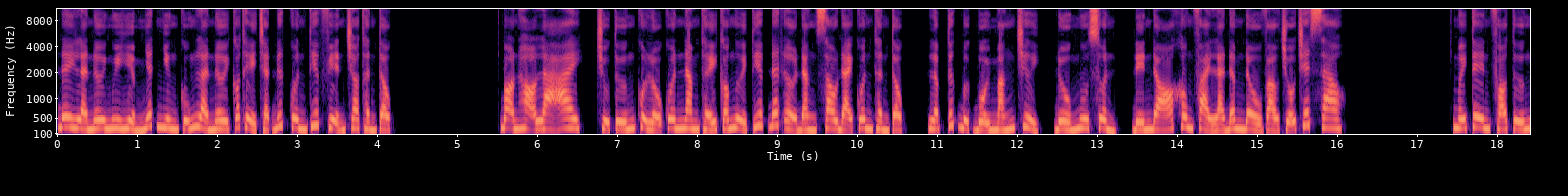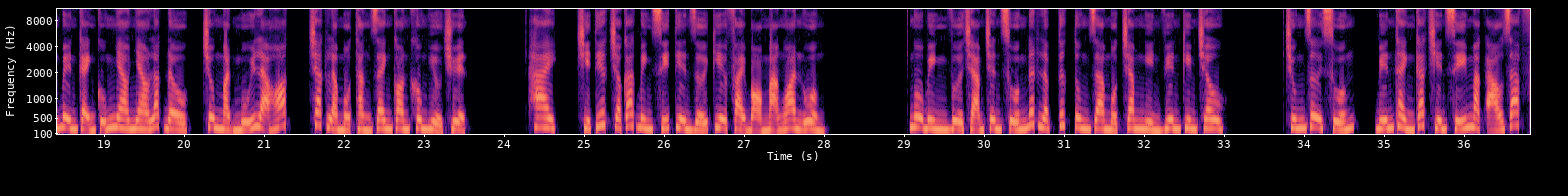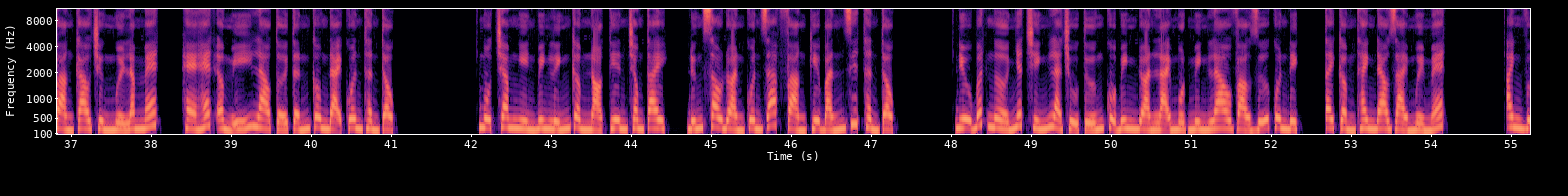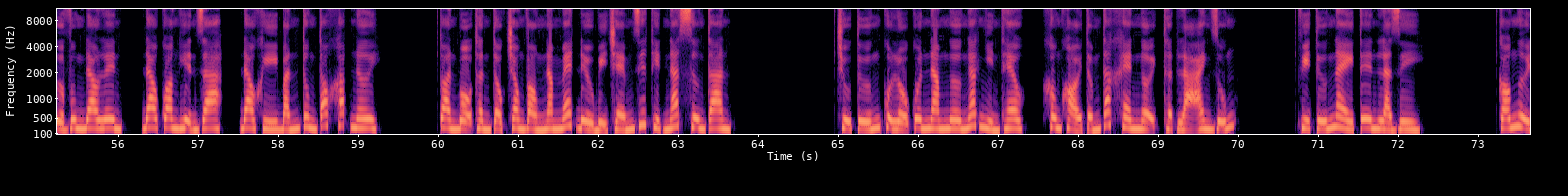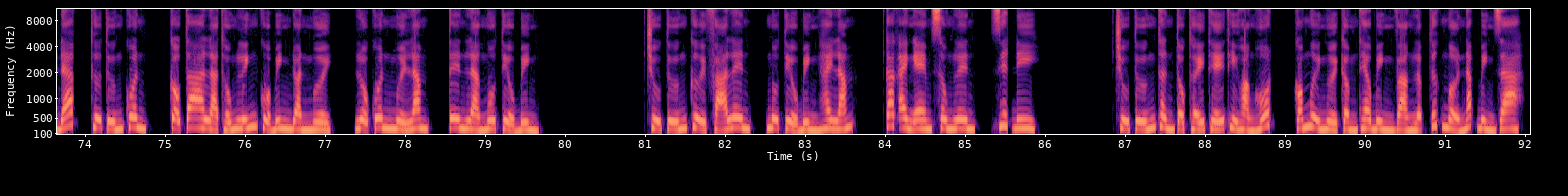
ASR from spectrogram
Đây là nơi nguy hiểm nhất nhưng cũng là nơi có thể chặt đứt quân tiếp viện cho thần tộc. Bọn họ là ai? Chủ tướng của lộ quân năm thấy có người tiếp đất ở đằng sau đại quân thần tộc, lập tức bực bội mắng chửi, đồ ngu xuẩn, đến đó không phải là đâm đầu vào chỗ chết sao? Mấy tên phó tướng bên cạnh cũng nhao nhao lắc đầu, trông mặt mũi lạ hót, chắc là một thằng danh con không hiểu chuyện. Hai, chỉ tiếc cho các binh sĩ tiên giới kia phải bỏ mạng oan uổng. Ngô Bình vừa chạm chân xuống đất lập tức tung ra 100.000 viên kim châu. Chúng rơi xuống, biến thành các chiến sĩ mặc áo giáp vàng cao chừng 15 mét, hè hét ẩm ý lao tới tấn công đại quân thần tộc. 100.000 binh lính cầm nỏ tiên trong tay, đứng sau đoàn quân giáp vàng kia bắn giết thần tộc. Điều bất ngờ nhất chính là chủ tướng của binh đoàn lại một mình lao vào giữa quân địch, tay cầm thanh đao dài 10 mét. Anh vừa vung đao lên, đao quang hiện ra, đao khí bắn tung tóc khắp nơi. Toàn bộ thần tộc trong vòng 5 mét đều bị chém giết thịt nát xương tan. Chủ tướng của lộ quân Nam ngơ ngác nhìn theo, không khỏi tấm tắc khen ngợi, thật là anh dũng. Vị tướng này tên là gì? Có người đáp, thưa tướng quân, cậu ta là thống lĩnh của binh đoàn 10, lộ quân 15, tên là Ngô Tiểu Bình. Chủ tướng cười phá lên, Ngô Tiểu Bình hay lắm, các anh em xông lên, giết đi. Chủ tướng thần tộc thấy thế thì hoảng hốt, có 10 người cầm theo bình vàng lập tức mở nắp bình ra.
